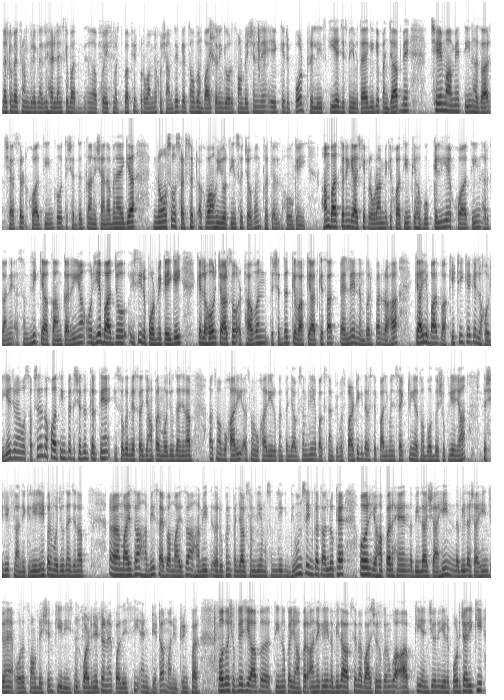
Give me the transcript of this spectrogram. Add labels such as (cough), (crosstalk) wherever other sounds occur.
Welcome back from break नज़र headlines के बाद आपको एक मरतबा फिर प्रोग्राम में खुश आमदेद कहता हूँ। अब हम बात करेंगे औरत फाउंडेशन ने एक रिपोर्ट रिलीज़ की है, जिसमें यह बताया गया कि पंजाब में छः माह में तीन हज़ार छियासठ खुवान को तशद का निशाना बनाया गया। नौ सौ सड़सठ अगवा हुई और तीन सौ चौवन कतल हो गई। हम बात करेंगे आज के प्रोग्राम में कि खातन के हकूक़ के लिए खातन अरकान असम्बली क्या काम कर रही हैं। और ये बात जो इसी रिपोर्ट में कही गई कि लाहौर चार सौ अट्ठावन तशद के वाक़ात के साथ पहले नंबर पर रहा। क्या ये बात वाकई ठीक है कि लाहौरिये जो हैं वो सबसे ज़्यादा खातन पर तशद करते हैं? इस वक्त मेरे साथ यहाँ पर मौजूद हैं जनाब असमा बुखारी। असमा बुखारी रुकन पंजाब असम्बली हैं, पाकिस्तान पीपल्स पार्टी की तरफ़ से पार्लियामानी सेक्रेटरी हैं। असमा बहुत बहुत शुक्रिया यहाँ तशरीफ़ लाने के लिए। यहीं पर मौजूद हैं जनाब माइज़ा हमीद साहिबा माइज़ा हमीद रुकन पंजाब असम्बली मुस्लिम लीग न्यून से इनका ताल्लुक है और यहाँ पर हैं नबीला शाहीन। नबीला शाहीन जो हैं औरत फाउंडेशन की रीजनल कोऑर्डिनेटर हैं पॉलिसी एंड डेटा मॉनिटरिंग पर। बहुत बहुत शुक्रिया जी आप तीनों का यहाँ पर आने के लिए। नबीला आपसे मैं बात शुरू करूँगा। आपकी एनजीओ ने ये रिपोर्ट जारी की।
